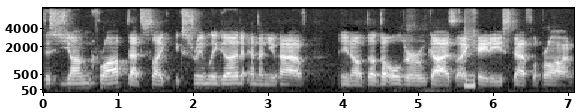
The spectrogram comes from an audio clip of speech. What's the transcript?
this young crop that's like extremely good, and then you have, you know, the the older guys like mm-hmm. KD, Steph, LeBron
